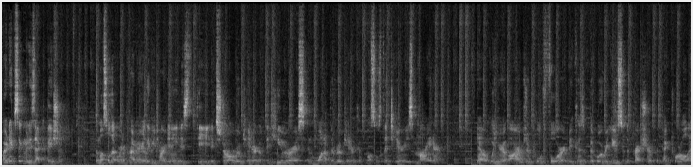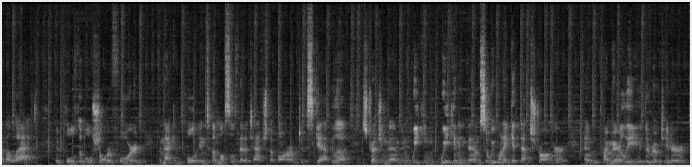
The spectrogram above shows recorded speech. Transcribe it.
Our next segment is activation. The muscle that we're going to primarily be targeting is the external rotator of the humerus and one of the rotator cuff muscles, the teres minor. Now, when your arms are pulled forward because of the overuse of the pressure of the pectoral and the lat, it pulls the whole shoulder forward and that can pull into the muscles that attach the arm to the scapula, stretching them and weakening, weakening them. So we want to get that stronger and primarily the rotator,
